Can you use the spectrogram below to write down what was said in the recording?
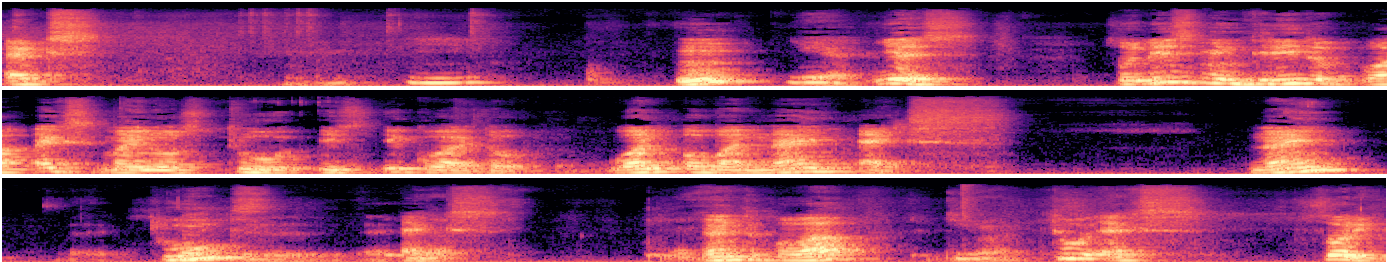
X. Mm. Hmm? Yeah. Yes. So this means 3 to the power x minus 2 is equal to 1 over 9x. 9, 2, x. 9 to the power 2x. Sorry,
